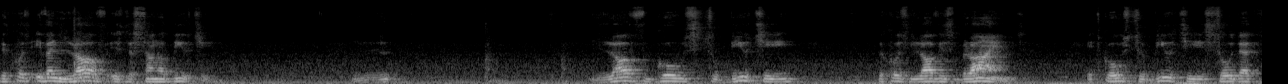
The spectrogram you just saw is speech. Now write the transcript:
because even love is the son of beauty. Love goes to beauty because love is blind. It goes to beauty so that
